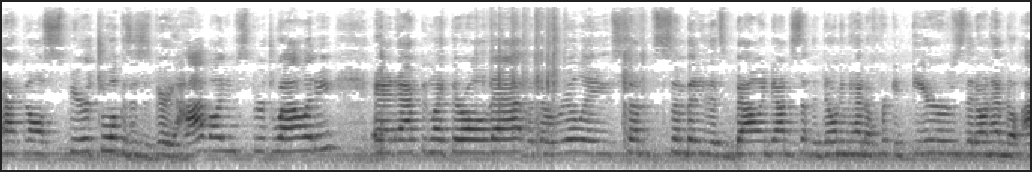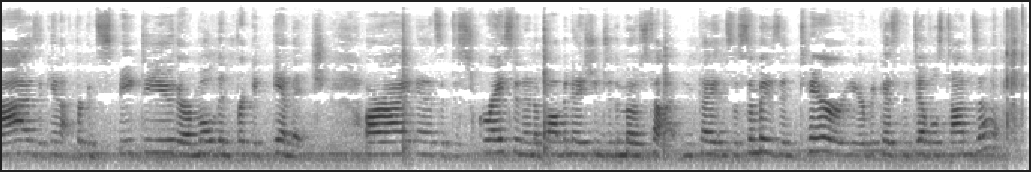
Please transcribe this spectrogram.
acting all spiritual, because this is very high volume spirituality, and acting like they're all that, but they're really some somebody that's bowing down to something that don't even have no freaking ears, they don't have no eyes, they cannot freaking speak to you, they're a molten freaking image. Alright? And it's a disgrace and an abomination to the Most High. Okay? And so somebody's in terror here because the devil's time's up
